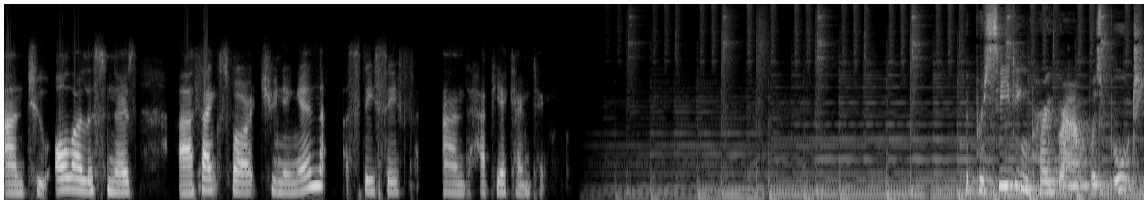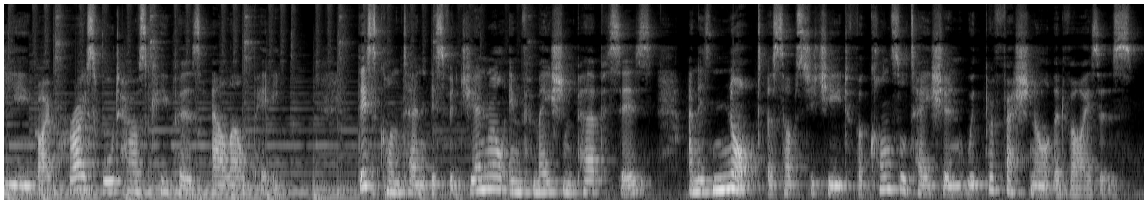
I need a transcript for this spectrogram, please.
And to all our listeners, uh, thanks for tuning in. Stay safe and happy accounting. The preceding programme was brought to you by PricewaterhouseCoopers LLP. This content is for general information purposes and is not a substitute for consultation with professional advisors.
